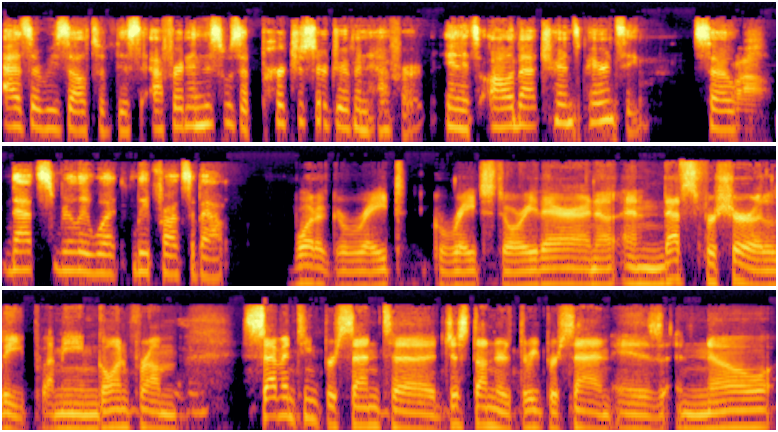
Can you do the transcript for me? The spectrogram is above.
as a result of this effort. And this was a purchaser driven effort, and it's all about transparency. So wow that's really what Leapfrog's about. what a great great story there and uh, and that's for sure a leap i mean going from Mhm. 17% to just under 3% is no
